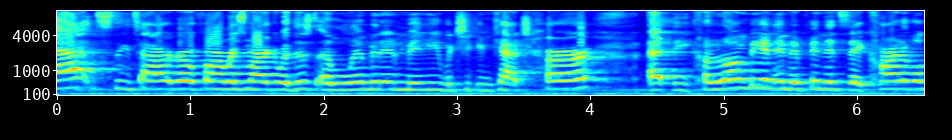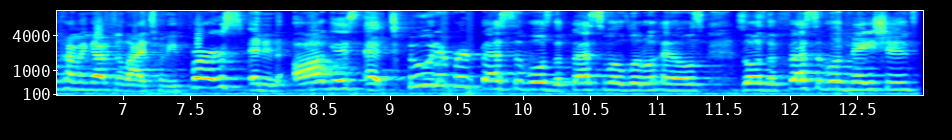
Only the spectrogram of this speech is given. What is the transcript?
at the Tower Grove Farmers Market with just a limited menu, but you can catch her at the Colombian Independence Day Carnival coming up July 21st and in August at two different festivals, the Festival of Little Hills as well as the Festival of Nations.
